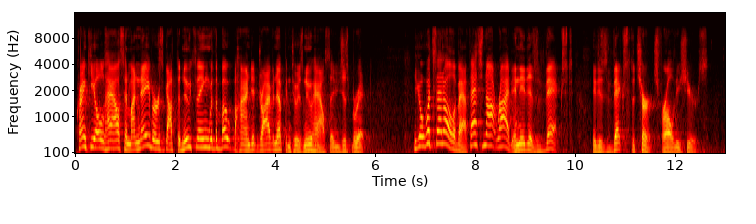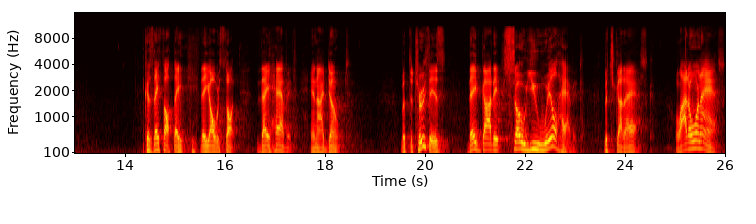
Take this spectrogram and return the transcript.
cranky old house, and my neighbor's got the new thing with the boat behind it driving up into his new house that he just bricked. You go, what's that all about? That's not right. And it has vexed. It has vexed the church for all these years. Because they thought they, they always thought they have it and I don't. But the truth is, they've got it so you will have it. But you got to ask. Well, I don't want to ask.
